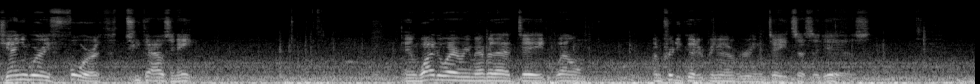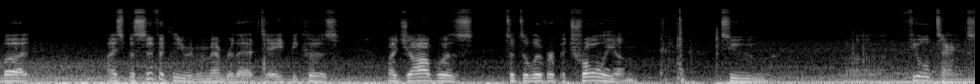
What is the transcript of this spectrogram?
January 4th, 2008. And why do I remember that date? Well, I'm pretty good at remembering dates as it is. But I specifically remember that date because my job was to deliver petroleum to uh, fuel tanks.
